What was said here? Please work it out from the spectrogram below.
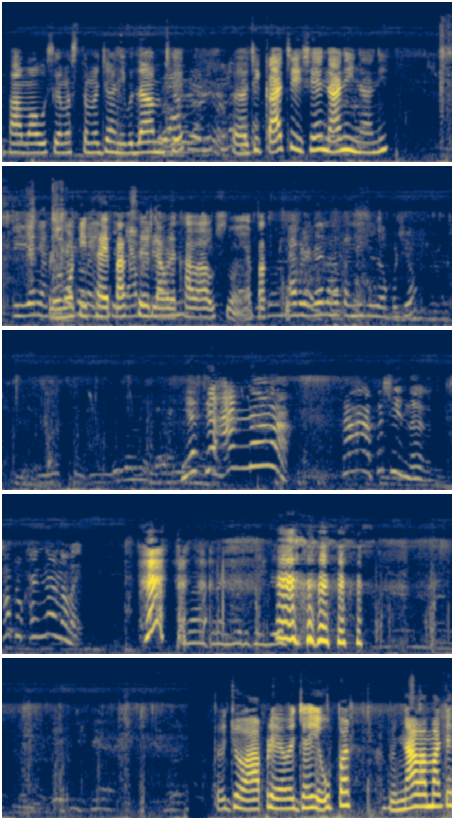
ફાર્મ હાઉસ મસ્ત મજાની બદામ છે હજી કાચી છે નાની નાની પણ મોટી થાય પાકશે એટલે આપણે ખાવા આવશું અહીંયા પાક્કું તો જો આપણે હવે જઈએ ઉપર નાવા માટે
